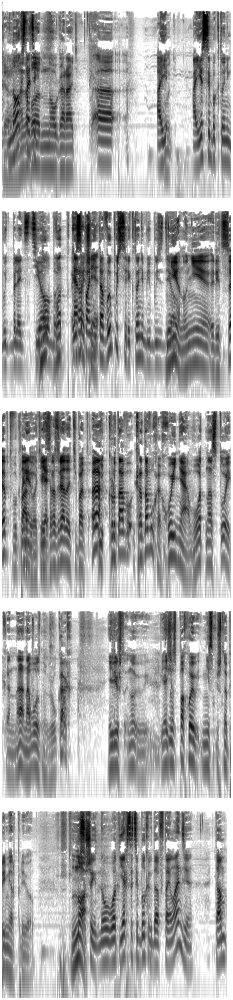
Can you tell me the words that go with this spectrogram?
Бля, Но, надо кстати, было а, Вот. А если бы кто-нибудь, блядь, сделал Ну, бы? вот, если бы короче- они это выпустили, кто-нибудь бы сделал. Не, ну не рецепт выкладывать, Блин, а я- из разряда типа, а, крутово- кротовуха, хуйня, вот настойка на навозных жуках. Или что, ну, я сейчас плохой, не смешной пример привел. Но Слушай, ну вот я, кстати, был когда в Таиланде, там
